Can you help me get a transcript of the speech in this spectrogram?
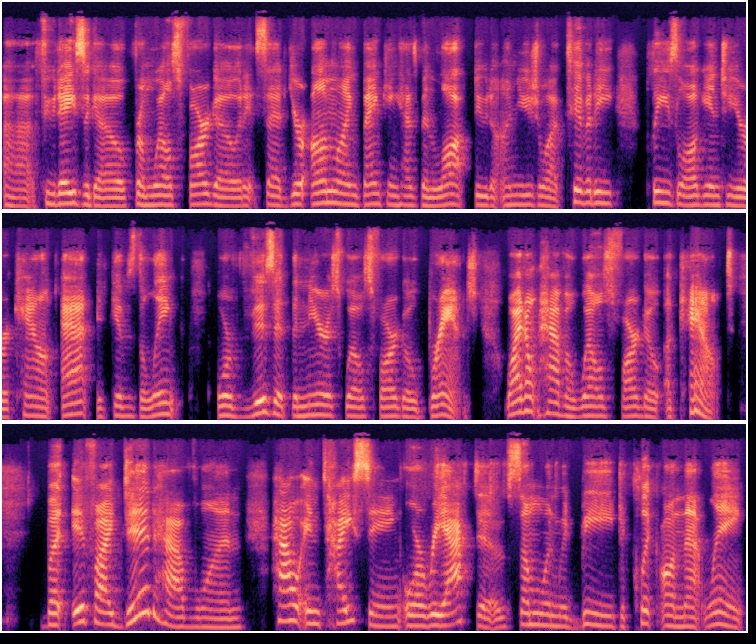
uh, a few days ago from Wells Fargo, and it said, Your online banking has been locked due to unusual activity. Please log into your account at, it gives the link, or visit the nearest Wells Fargo branch. Well, don't have a Wells Fargo account But if I did have one, how enticing or reactive someone would be to click on that link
